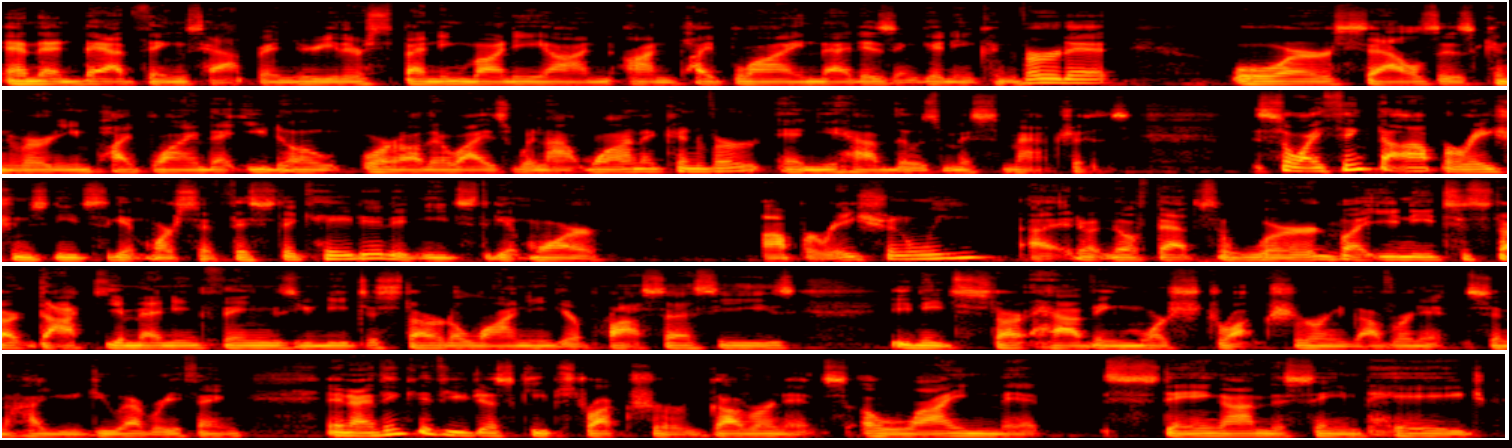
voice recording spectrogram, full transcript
And then bad things happen. You're either spending money on, on pipeline that isn't getting converted, or sales is converting pipeline that you don't or otherwise would not want to convert, and you have those mismatches. So I think the operations needs to get more sophisticated. It needs to get more operationally. I don't know if that's a word, but you need to start documenting things. You need to start aligning your processes. You need to start having more structure and governance in how you do everything. And I think if you just keep structure, governance, alignment, staying on the same page,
